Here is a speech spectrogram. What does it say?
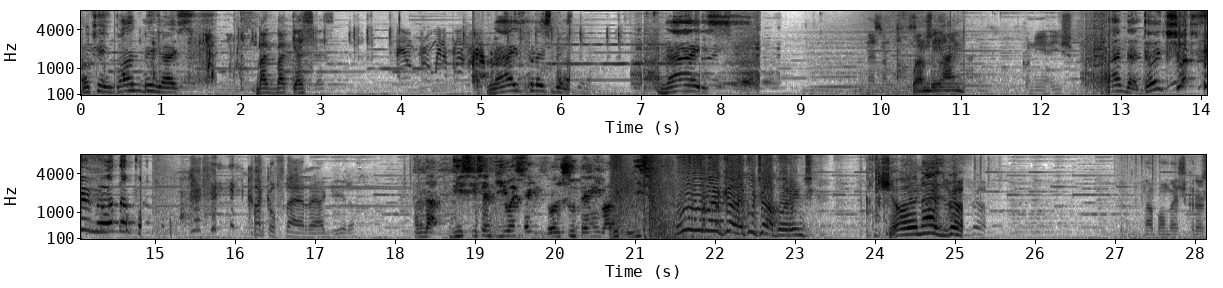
Okay, one B, guys. Back, back, yes. Nice placement. Nice. Ne. One behind. Kako nije išao. Panda, don't shoot him. What the fuck? Kako frajer reagira? And that, this isn't USA. Don't shoot anybody, please. Oh my god, good job, Orange. Oh, nice, bro. Da, bomba je skroz.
